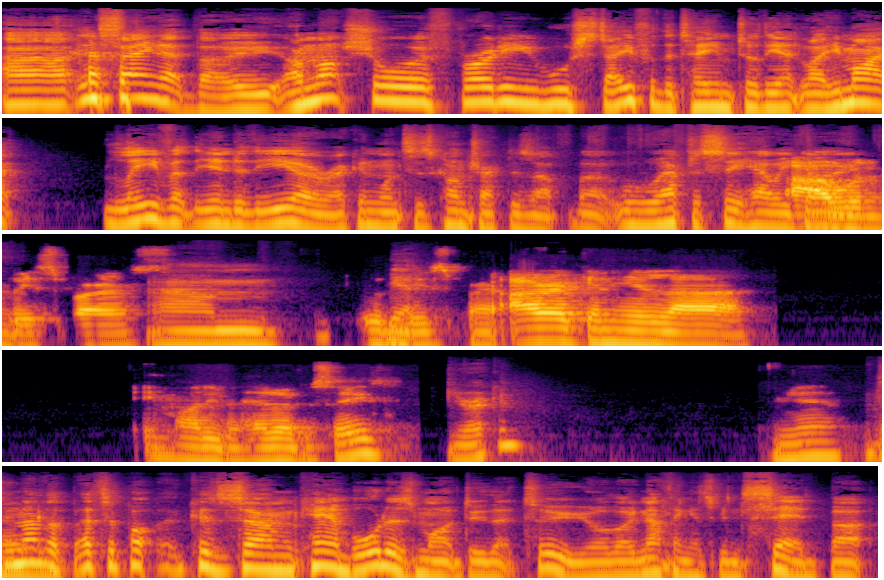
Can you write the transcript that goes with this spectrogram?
uh, in saying that, though, I'm not sure if Brodie will stay for the team till the end. Like he might leave at the end of the year, I reckon, once his contract is up. But we'll have to see how he goes. I goes. wouldn't be surprised. Um, wouldn't yeah. be surprised. I reckon he'll. Uh, he might even head overseas. you reckon? Yeah. It's maybe. another. That's a because um, Cam Waters might do that too. Although nothing has been said, but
